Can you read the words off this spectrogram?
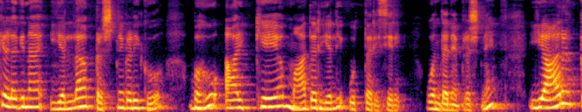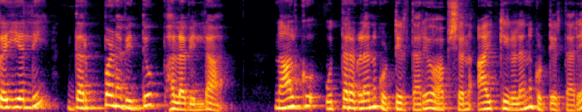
ಕೆಳಗಿನ ಎಲ್ಲ ಪ್ರಶ್ನೆಗಳಿಗೂ ಬಹು ಆಯ್ಕೆಯ ಮಾದರಿಯಲ್ಲಿ ಉತ್ತರಿಸಿರಿ. ಒಂದನೇ ಪ್ರಶ್ನೆ, ಯಾರ ಕೈಯಲ್ಲಿ ದರ್ಪಣವಿದ್ದು ಫಲವಿಲ್ಲ? ನಾಲ್ಕು ಉತ್ತರಗಳನ್ನು ಕೊಟ್ಟಿರ್ತಾರೆ ಆಪ್ಷನ್ ಆಯ್ಕೆಗಳನ್ನು ಕೊಟ್ಟಿರ್ತಾರೆ.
